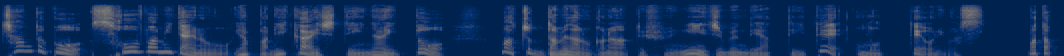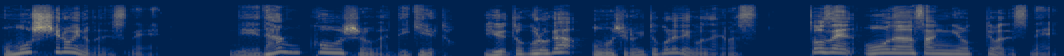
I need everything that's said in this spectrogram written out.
ちゃんとこう、相場みたいのをやっぱ理解していないと、まあちょっとダメなのかなというふうに自分でやっていて思っております。また面白いのがですね、値段交渉ができるというところが面白いところでございます。当然、オーナーさんによってはですね、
